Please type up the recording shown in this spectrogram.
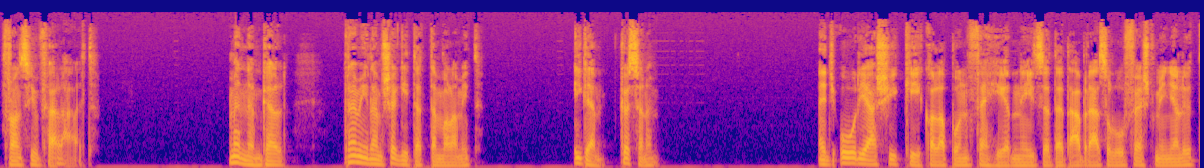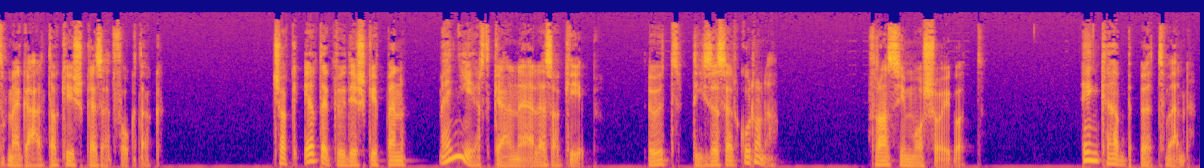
Francin felállt. Mennem kell. Remélem segítettem valamit. Igen, köszönöm. Egy óriási kék alapon fehér négyzetet ábrázoló festmény előtt megálltak és kezet fogtak. Csak érdeklődésképpen mennyiért kelne el ez a kép? Öt, tízezer korona? Francin mosolygott. Inkább ötven.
